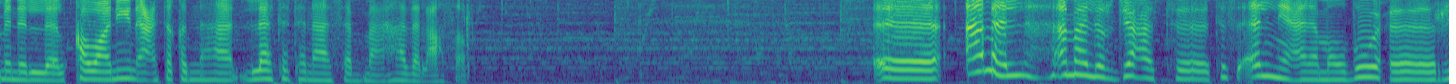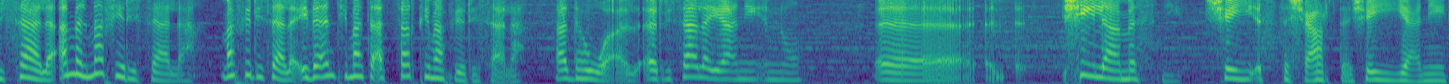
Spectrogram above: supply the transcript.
من ال- القوانين أعتقد أنها لا تتناسب مع هذا العصر. آه، أمل أمل رجعت آه، تسألني على موضوع الرسالة. أمل ما في رسالة ما في رسالة. إذا أنت ما تأثرتي ما في رسالة. هذا هو ال- الرسالة يعني أنه شيء لامسني شيء استشعرته شيء يعني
